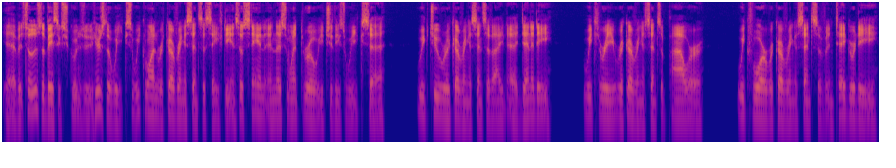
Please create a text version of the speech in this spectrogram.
Yeah, but so this is the basics. Here's the weeks. Week one, recovering a sense of safety. And so Stan and this went through each of these weeks. Uh, week two, recovering a sense of identity. Week three, recovering a sense of power. Week four, recovering a sense of integrity.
